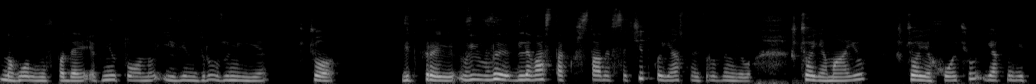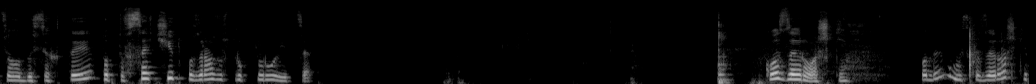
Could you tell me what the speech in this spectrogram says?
на голову впаде, як Ньютону, і він зрозуміє, що відкриє. Ви- для вас також стане все чітко, ясно і зрозуміло, що я маю, що я хочу, як мені цього досягти. Тобто все чітко зразу структурується. Козирожки. Подивимось, козирожки,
